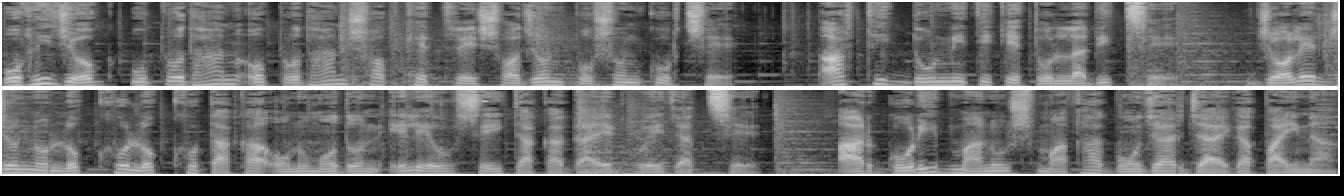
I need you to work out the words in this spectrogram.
অভিযোগ উপপ্রধান ও প্রধান সব ক্ষেত্রে স্বজন পোষণ করছে। আর্থিক দুর্নীতিকে তোল্লা দিচ্ছে। জলের জন্য লক্ষ লক্ষ টাকা অনুমোদন এলেও সেই টাকা গায়েব হয়ে যাচ্ছে। আর গরিব মানুষ মাথা গোঁজার জায়গা পায় না,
